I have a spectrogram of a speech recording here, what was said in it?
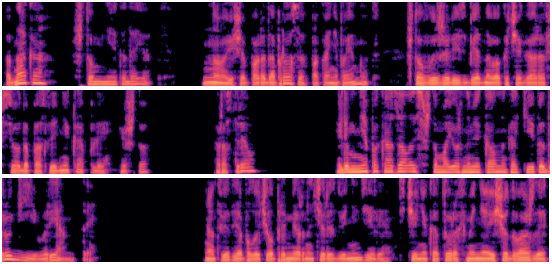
Однако, что мне это дает? Ну, еще пара допросов, пока не поймут, что выжили из бедного кочегара все до последней капли. И что? Расстрел? Или мне показалось, что майор намекал на какие-то другие варианты? Ответ я получил примерно через две недели, в течение которых меня еще дважды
